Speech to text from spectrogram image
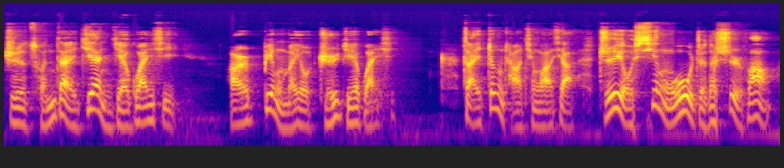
只存在间接关系，而并没有直接关系。在正常情况下，只有性物质的释放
